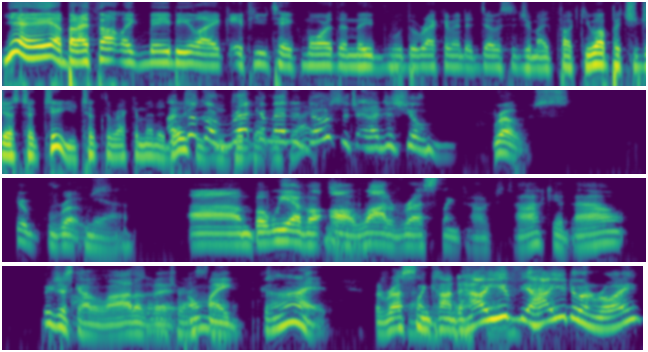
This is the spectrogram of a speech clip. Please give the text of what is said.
Yeah, yeah, yeah, but I thought like maybe like if you take more than the the recommended dosage, it might fuck you up. But you just took two. You took the recommended I dosage. took a did what was recommended dosage, and I just feel gross. I feel gross. Yeah. Um, but we have a, Yeah. a lot of wrestling talk to talk about. We just got a lot of it. Oh my god, the wrestling content. How you how you doing, Roy?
